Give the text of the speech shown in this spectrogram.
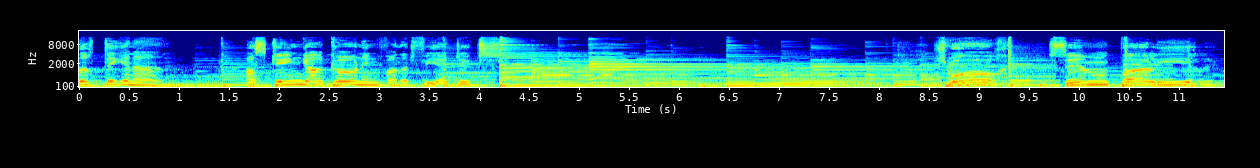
er tegenaan. Als king al koning van het viaduct. Zwoor, simpel eerlijk.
